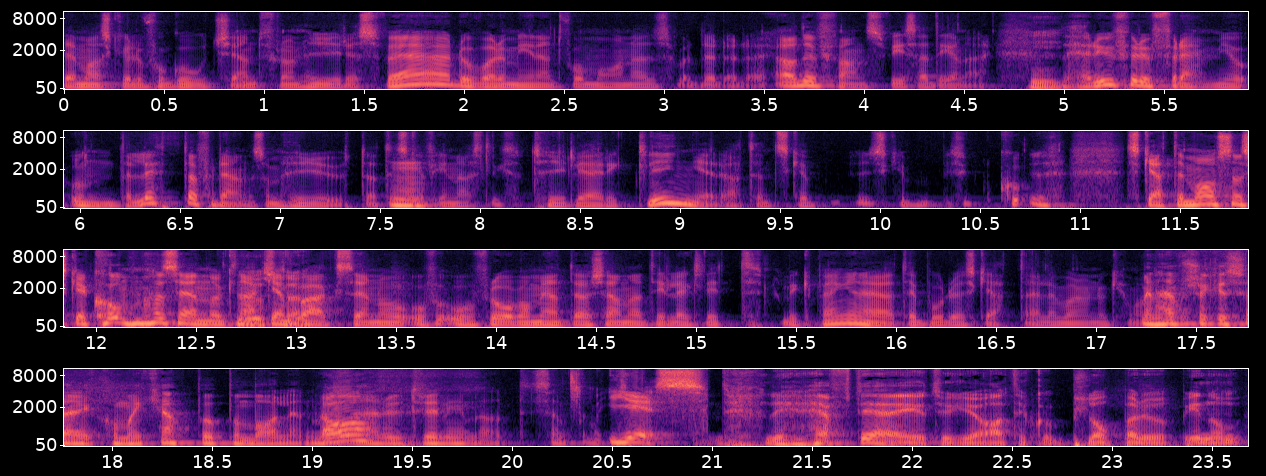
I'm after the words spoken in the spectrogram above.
Där man skulle få godkänt från hyresvärd och var det mer än två månader så var det, det, det. Ja, det fanns vissa delar. Mm. Det här är ju för att främja och underlätta för den som hyr ut. Att det ska Mm. finnas liksom tydliga riktlinjer. Att inte ska, ska, skattemasen ska komma sen och knacka på axeln och, och, och fråga om jag inte har tjänat tillräckligt mycket pengar här. Att jag borde skatta eller vad det nu kan vara. Men här försöker Sverige komma ikapp uppenbarligen med Ja. den här utredningen då, till exempel. Yes. Det häftiga är ju tycker jag att det ploppar upp inom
